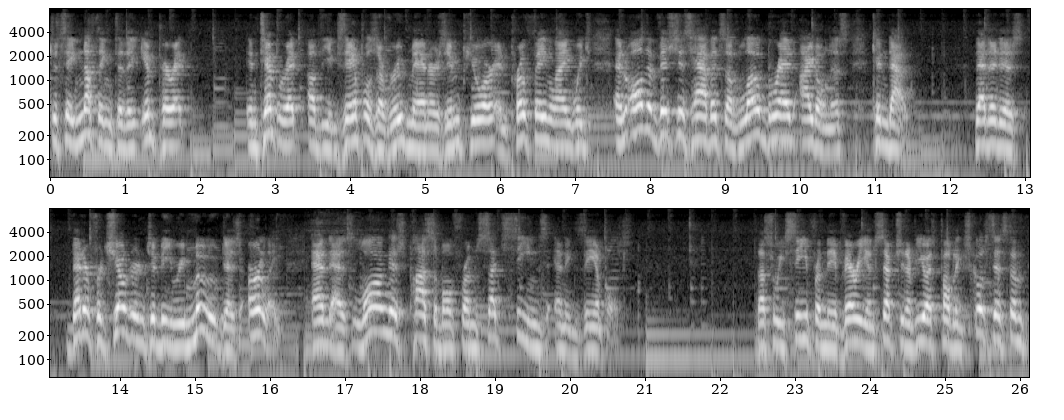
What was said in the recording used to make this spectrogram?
to say nothing to the imperate, intemperate of the examples of rude manners, impure and profane language, and all the vicious habits of low bred idleness, can doubt that it is better for children to be removed as early and as long as possible from such scenes and examples. Thus, we see from the very inception of U.S. public school system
